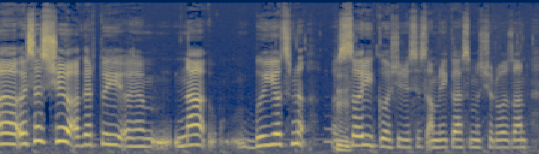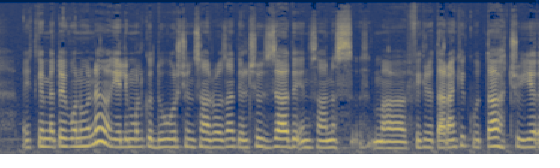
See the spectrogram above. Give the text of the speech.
أسۍ حظ چھِ اگر تُہۍ نہ بٕے یٲژ نہٕ سٲری کٲشِر یُس أسۍ اَمریٖکاہَس منٛز چھِ روزان یِتھ کٔنۍ مےٚ تۄہہِ ووٚنوُ نہ ییٚلہِ مُلکہٕ دوٗر چھُ اِنسان روزان تیٚلہِ چھُ زیادٕ اِنسانَس فِکرِ تَران کہِ کوٗتاہ چھُ یہِ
